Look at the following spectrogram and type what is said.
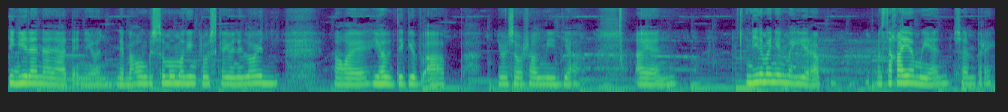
Tigilan na natin 'yon, 'di ba? Kung gusto mo maging close kayo ni Lord, Okay? You have to give up your social media. Ayan. Hindi naman yan mahirap. Basta kaya mo yan, syempre.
